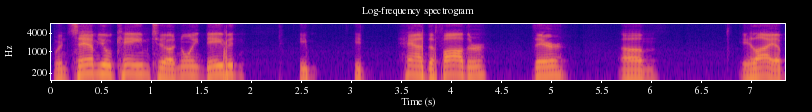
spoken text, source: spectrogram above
When Samuel came to anoint David, he, he had the father there, um, Eliab,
